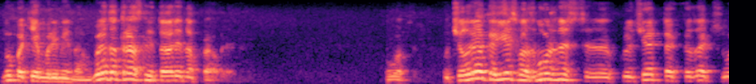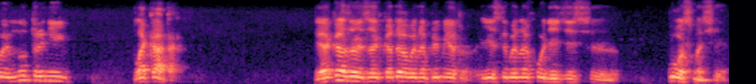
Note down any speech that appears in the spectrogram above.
Ну, по тем временам. В этот раз летали направленно. Вот у человека есть возможность э, включать, так сказать, свой внутренний локатор. И оказывается, когда вы, например, если вы находитесь э, в космосе,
